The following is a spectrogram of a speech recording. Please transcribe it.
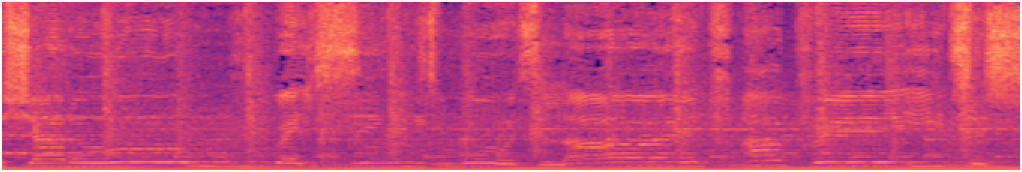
a shadow racing towards the light. I pray to.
